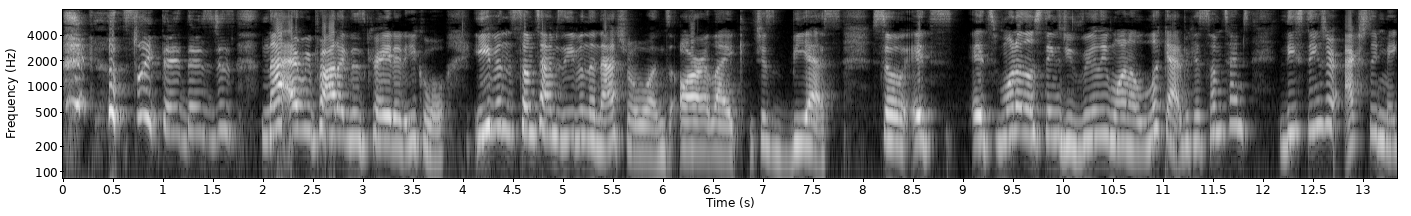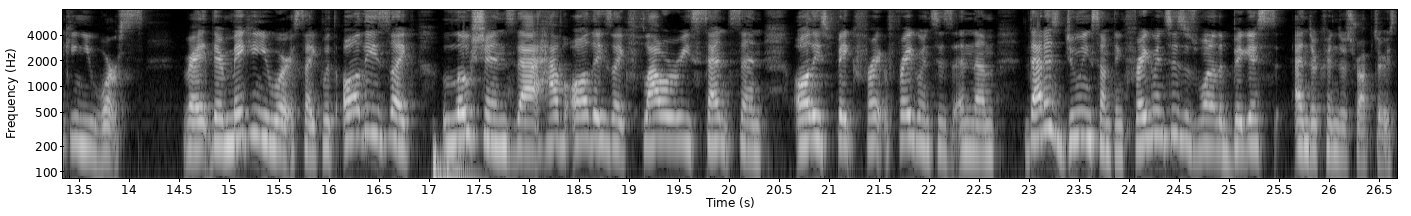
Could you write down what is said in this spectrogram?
it's like there, there's just not every product is created equal. Even sometimes even the natural ones are like just BS. So it's it's one of those things you really want to look at because sometimes these things are actually making you worse right? They're making you worse. Like with all these like lotions that have all these like flowery scents and all these fake fra- fragrances in them, that is doing something. Fragrances is one of the biggest endocrine disruptors.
